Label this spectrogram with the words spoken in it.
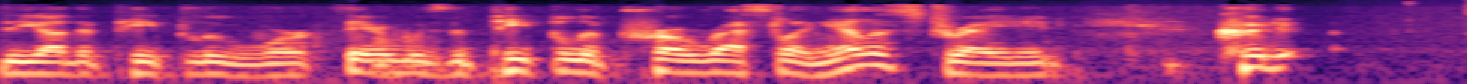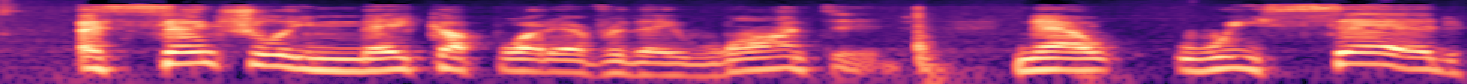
the other people who worked there was the people at Pro Wrestling Illustrated could essentially make up whatever they wanted. Now, we said,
